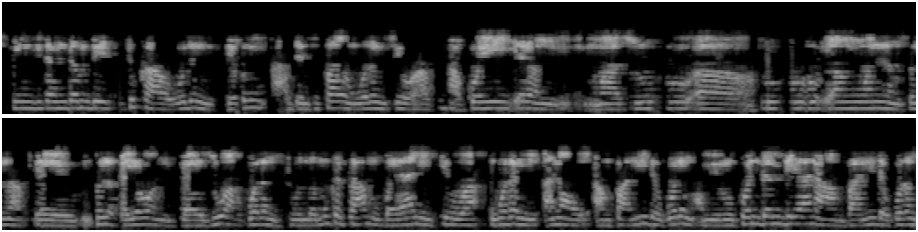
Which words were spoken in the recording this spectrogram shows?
cikin gidan dambe duka wurin da kun identifying wurin cewa akwai irin masu yan wannan suna suna yawan zuwa gurin to da muka samu bayani cewa wurin ana amfani da gurin a maimakon dambe ana amfani da gurin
